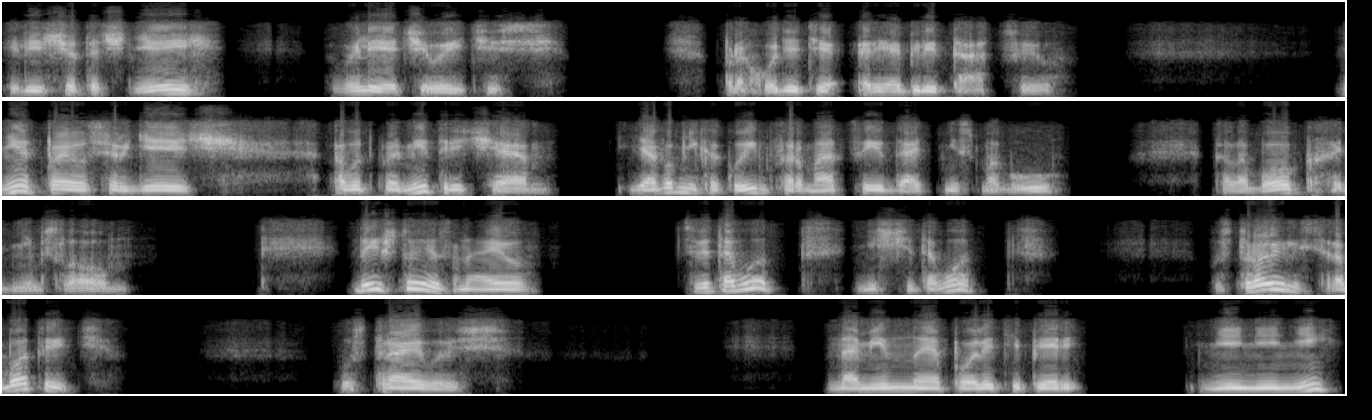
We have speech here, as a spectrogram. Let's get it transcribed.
или еще точнее, вылечиваетесь. Проходите реабилитацию. Нет, Павел Сергеевич, а вот про Митрича я вам никакой информации дать не смогу. Колобок, одним словом. Да и что я знаю? Цветовод, не. Устроились, работаете? Устраиваюсь. На минное поле теперь ни-ни-ни.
